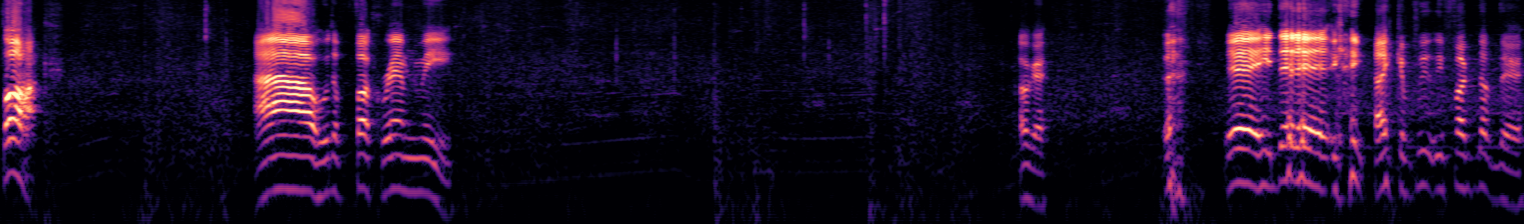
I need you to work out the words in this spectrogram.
Fuck! Ow, who the fuck rammed me? Okay. yeah, he did it! I completely fucked up there.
